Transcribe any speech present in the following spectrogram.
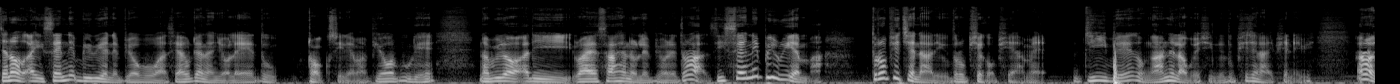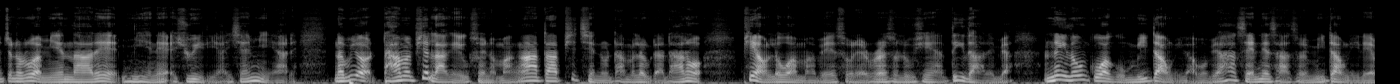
ကျွန်တော်အဲ့10နှစ် period နဲ့ပြောဖို့ပါဆရာဦးတန်တန်ကျော်လည်းသူ talk စီတယ်မှာပြောဘူးတယ်နောက်ပြီးတော့အဲ့ဒီ Ryan Sahan တို့လည်းပြောတယ်သူကဒီ10နှစ် period မှာသူတို့ဖြစ်ချင်တာတွေကိုသူတို့ဖြစ်ကုန်ဖြစ်ရမယ်ဒီဘဲဆို9နှစ်လောက်ပဲရှိတယ်သူဖြစ်ချင်တာဖြစ်နေပြီအဲ့တော့ကျွန်တော်တို့ကမြင်သာတဲ့မြင်တဲ့အရွေတွေကရမ်းမြင်ရတယ်နောက်ပြီးတော့ဒါမဖြစ်လာခဲ့ဘူးဆိုရင်တော့ငါဒါဖြစ်ချင်လို့ဒါမလုပ်တာဒါတော့ဖြစ်အောင်လုပ်ရမှာပဲဆိုတဲ့ resolution ကသိတာတယ်ဗျအနှိမ့်ဆုံးကိုကကိုမီးတောက်နေတာပေါ့ဗျာ10နှစ်စာဆိုရင်မီးတောက်နေတဲ့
